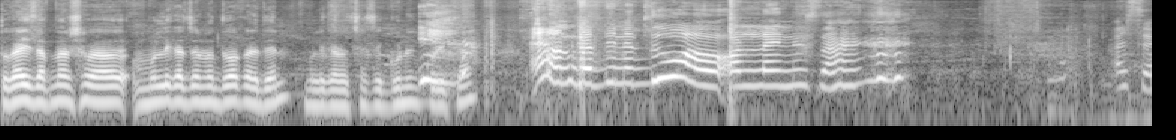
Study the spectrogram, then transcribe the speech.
তো গাইজ আপনারা সবাই মল্লিকার জন্য দোয়া করে দেন। মল্লিকার হচ্ছে আজকে গণিত পরীক্ষা। এখনকার দিনে দুয়া অনলাইনে চায়। আচ্ছা।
